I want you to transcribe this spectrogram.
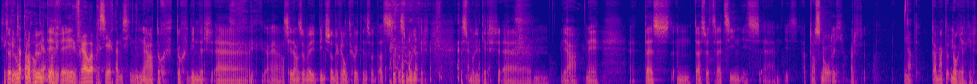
Je te roepen op je maar tv. Uw vrouw apprecieert dat misschien niet. Ja, toch, toch minder. eh, als je dan zo met je pintje op de grond gooit en zo, dat is, dat is moeilijker. dat is moeilijker. Ehm, ja, nee. Eh, Thuis, een thuiswedstrijd zien is, eh, is... het was nodig, maar Ja. Dat maakt het nog erger.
